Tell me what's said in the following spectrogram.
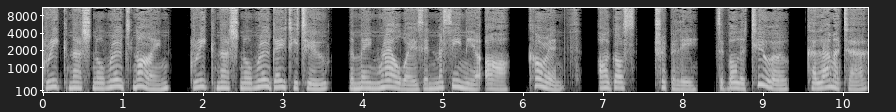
Greek National Road 9, Greek National Road 82, the main railways in Messenia are, Corinth, Argos, Tripoli, Zevgolatio, Kalamata,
